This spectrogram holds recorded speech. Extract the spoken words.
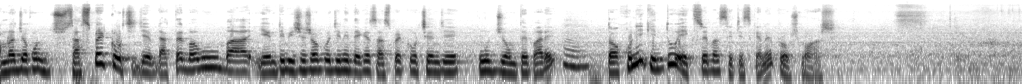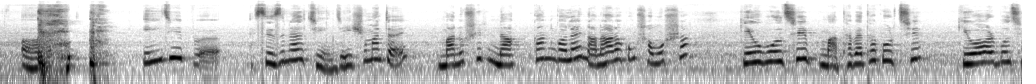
আমরা যখন সাসপেক্ট করছি যে ডাক্তারবাবু বা ইএনটি বিশেষজ্ঞ যিনি দেখে সাসপেক্ট করছেন যে পুঁজ জমতে পারে তখনই কিন্তু এক্স রে বা সিটি স্ক্যানের প্রশ্ন আসে। এই যে সিজনাল চেঞ্জ এই সময়টায় মানুষের নাক কান গলায় নানা রকম সমস্যা। কেউ বলছে মাথা ব্যথা করছে কেউ আবার বলছে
